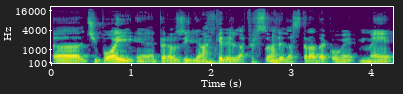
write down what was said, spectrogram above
Uh, ci puoi, eh, per ausilio anche della persona della strada come me,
